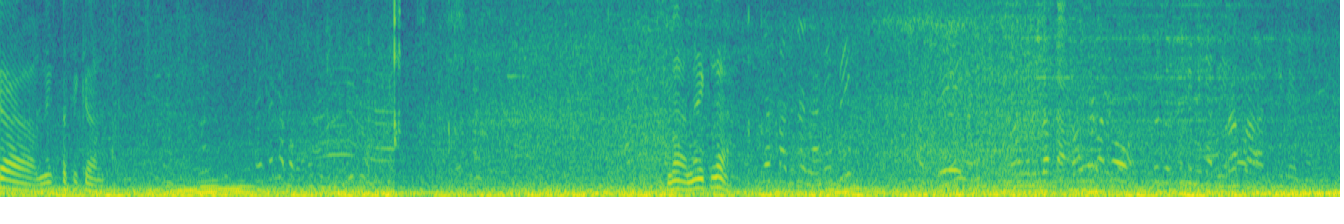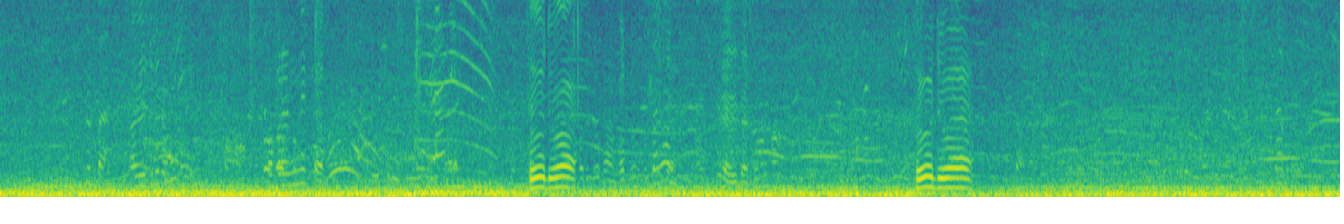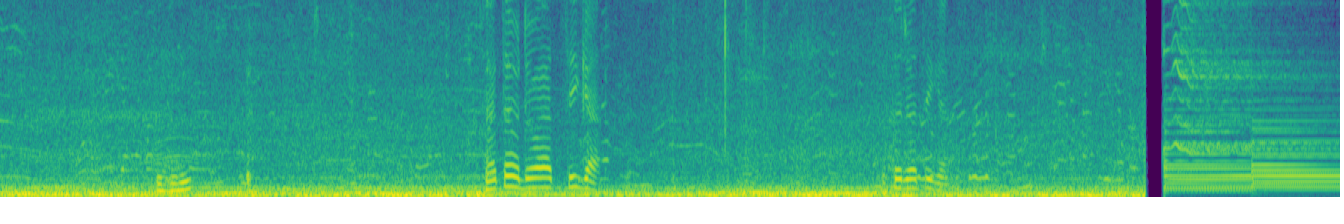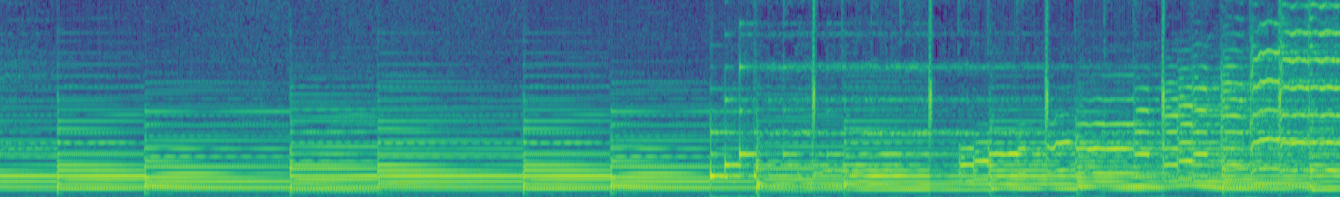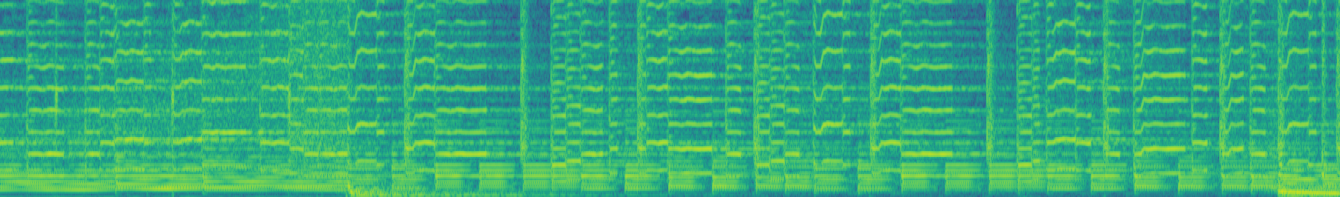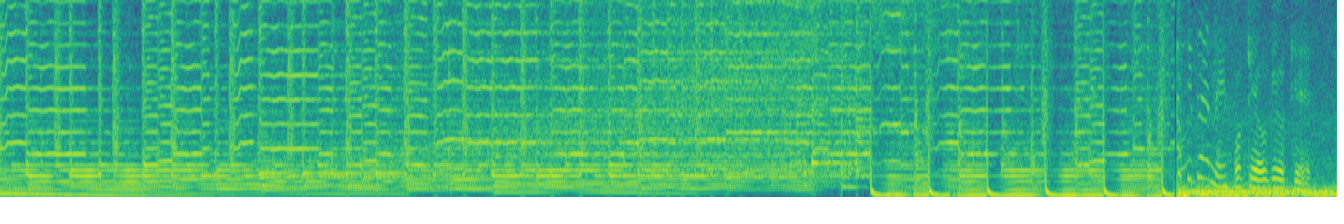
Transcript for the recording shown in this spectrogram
Pasikal, naik pasikal. Lah, naiklah. Tuh dua, tuh dua. Mhm. Satu, dua, tiga. Satu, dua, tiga. Nih, Oke,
